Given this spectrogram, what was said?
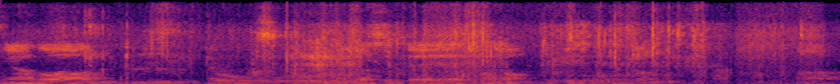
중요한 건 음, 배우였을 때에 전혀 느끼지 못했던 어,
